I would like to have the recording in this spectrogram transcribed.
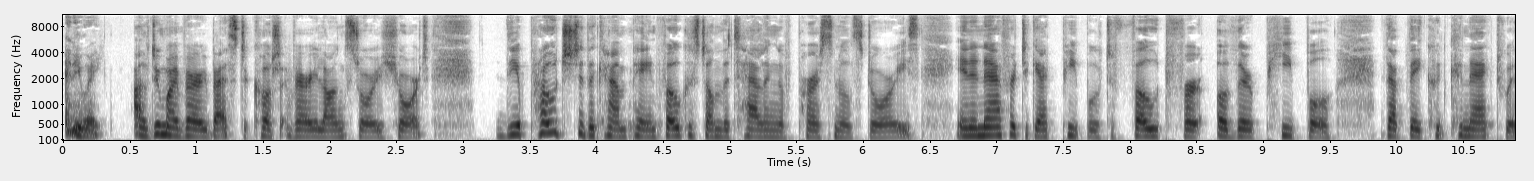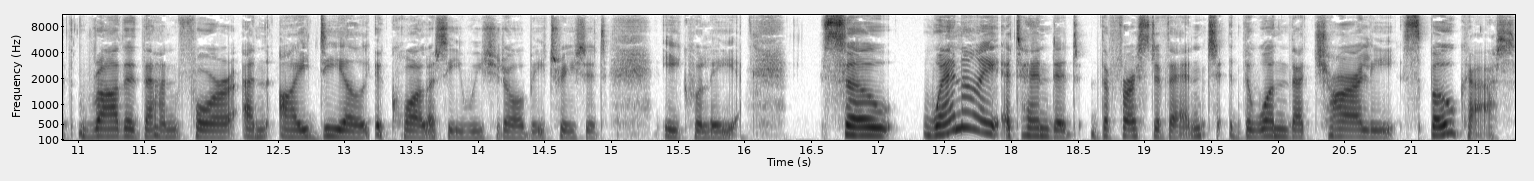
Anyway, I'll do my very best to cut a very long story short. The approach to the campaign focused on the telling of personal stories in an effort to get people to vote for other people that they could connect with rather than for an ideal equality. We should all be treated equally. So, when I attended the first event, the one that Charlie spoke at,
